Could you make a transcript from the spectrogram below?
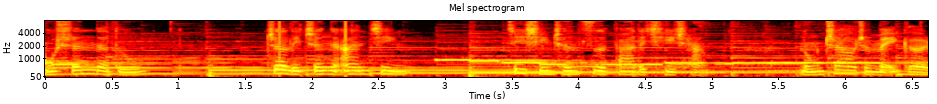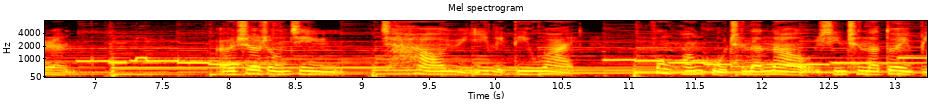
无声的读。这里真的安静，竟形成自发的气场，笼罩着每个人。而这种静，恰好与一里地外凤凰古城的闹形成了对比。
